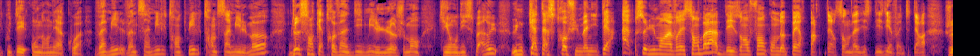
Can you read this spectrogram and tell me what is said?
Écoutez, on en est à quoi? 20 000, 25 000, 30 000, 35 000 morts, 290 000 logements qui ont disparu, une catastrophe humanitaire absolument invraisemblable, des enfants qu'on opère par terre sans anesthésie, enfin, etc. Je,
